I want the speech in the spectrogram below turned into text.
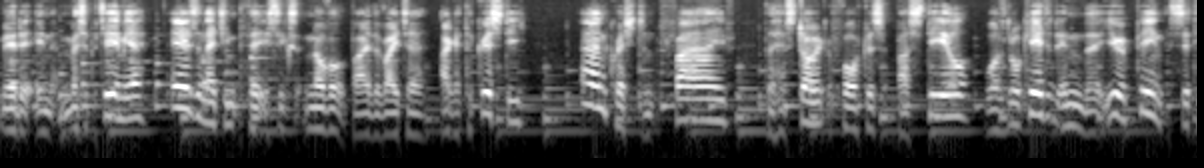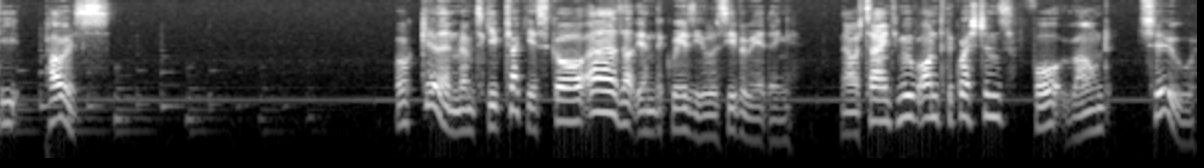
Murder in Mesopotamia is a 1936 novel by the writer Agatha Christie. And question 5. The historic fortress Bastille was located in the European city Paris. Okay then, remember to keep track of your score as at the end of the quiz you'll receive a rating. Now it's time to move on to the questions for round 2.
